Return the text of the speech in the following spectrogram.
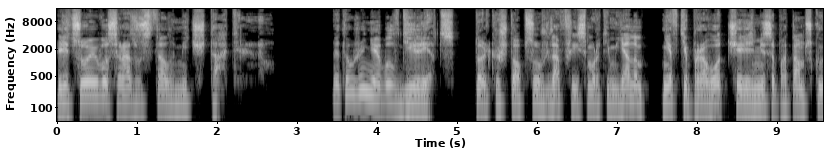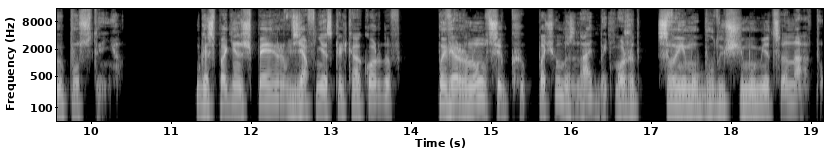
Лицо его сразу стало мечтательным. Это уже не был делец, только что обсуждавший с Мартемьяном нефтепровод через Месопотамскую пустыню. Господин Шпеер, взяв несколько аккордов, повернулся к, почем знать, быть может, своему будущему меценату.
